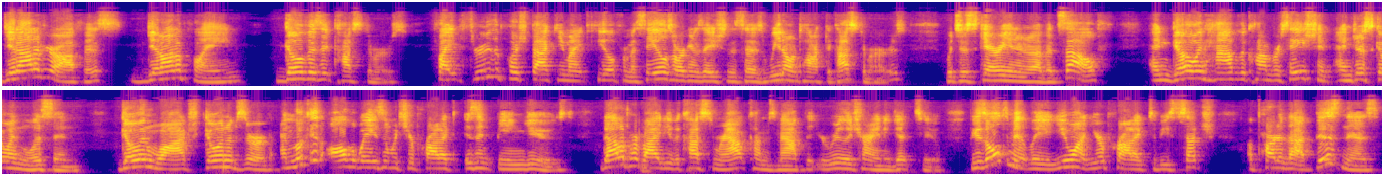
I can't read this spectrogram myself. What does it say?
get out of your office, get on a plane, go visit customers. Fight through the pushback you might feel from a sales organization that says we don't talk to customers, which is scary in and of itself, and go and have the conversation and just go and listen. Go and watch, go and observe, and look at all the ways in which your product isn't being used that'll provide you the customer outcomes map that you're really trying to get to. Because ultimately, you want your product to be such a part of that business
